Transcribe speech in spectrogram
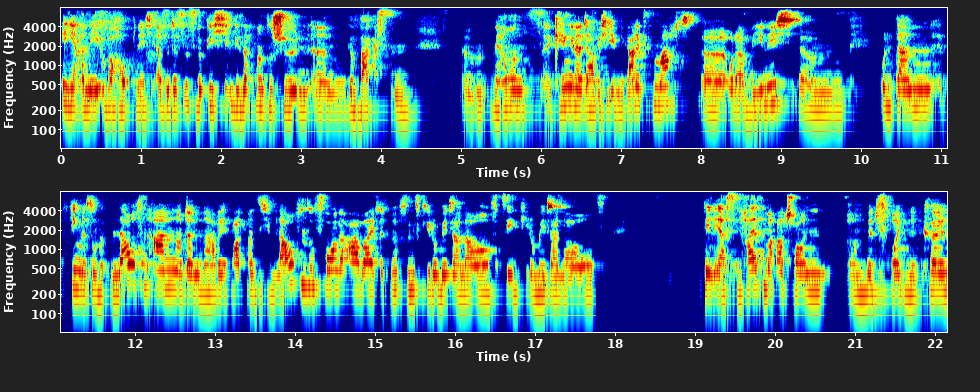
Ja, nee, überhaupt nicht. Also das ist wirklich, wie sagt man so schön, ähm, gewachsen. Ähm, wir haben uns kennengelernt, da habe ich eben gar nichts gemacht äh, oder wenig. Ähm, Und dann fing das so mit dem Laufen an und dann habe, hat man sich im Laufen so vorgearbeitet, ne? fünf Kilometer Lauf, zehn Kilometer Lauf, den ersten Halbmarathon ähm, mit Freunden in Köln.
